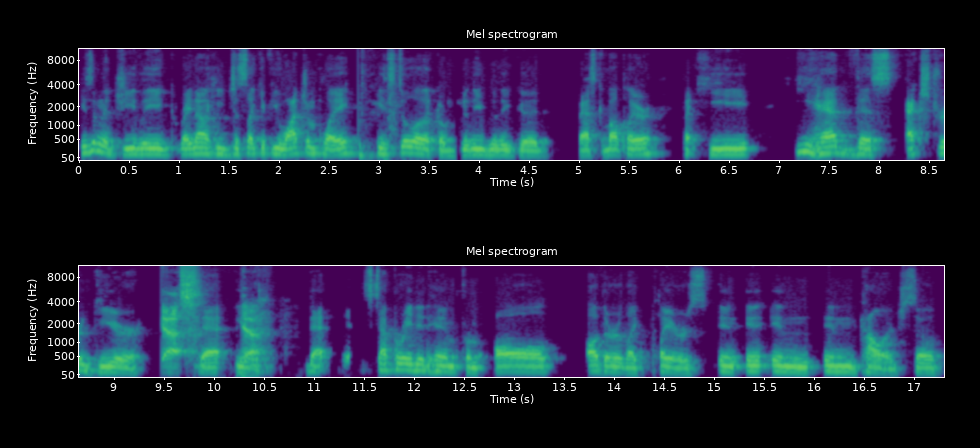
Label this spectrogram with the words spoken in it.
he's in the G League right now. He just like if you watch him play, he's still like a really really good basketball player. But he he had this extra gear. Yes. That yeah. Know, that separated him from all other like players in in in, college. So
